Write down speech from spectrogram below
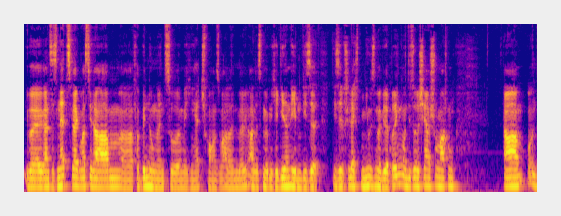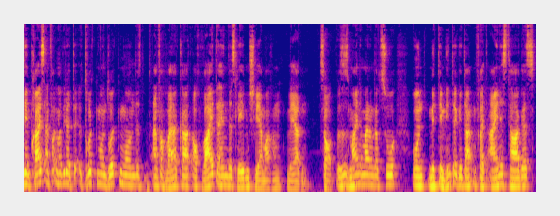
über ihr ganzes Netzwerk, was die da haben, äh, Verbindungen zu irgendwelchen Hedgefonds, alles Mögliche, die dann eben diese, diese schlechten News immer wieder bringen und diese Recherchen machen. Ähm, und den Preis einfach immer wieder drücken und drücken und einfach Wirecard auch weiterhin das Leben schwer machen werden. So, das ist meine Meinung dazu. Und mit dem Hintergedanken vielleicht eines Tages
